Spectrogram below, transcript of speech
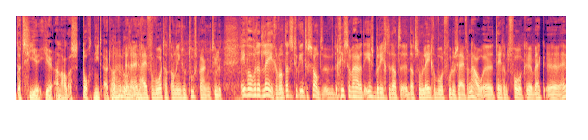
dat zie je hier aan alles, toch niet uit handen wil en, en hij verwoordt dat dan in zo'n toespraak natuurlijk. Even over dat leger, want dat is natuurlijk interessant. Gisteren waren het eerst berichten dat, dat zo'n legerwoordvoerder zei... van nou, uh, tegen het volk, uh, wij, uh,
